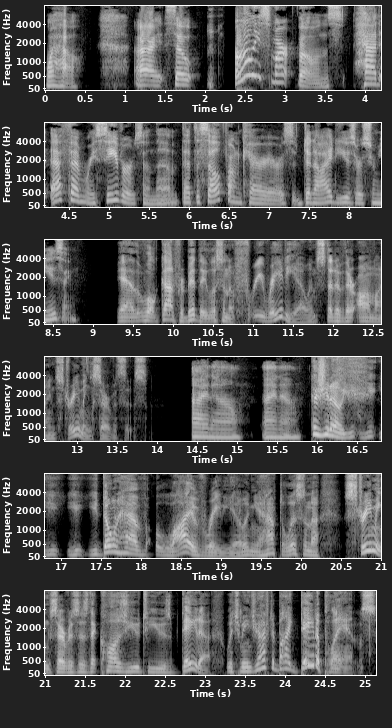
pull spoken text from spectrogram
Wow. All right. So early smartphones had FM receivers in them that the cell phone carriers denied users from using. Yeah, well, God forbid they listen to free radio instead of their online streaming services. I know. I know. Because you know you, you you you don't have live radio, and you have to listen to streaming services that cause you to use data, which means you have to buy data plans.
